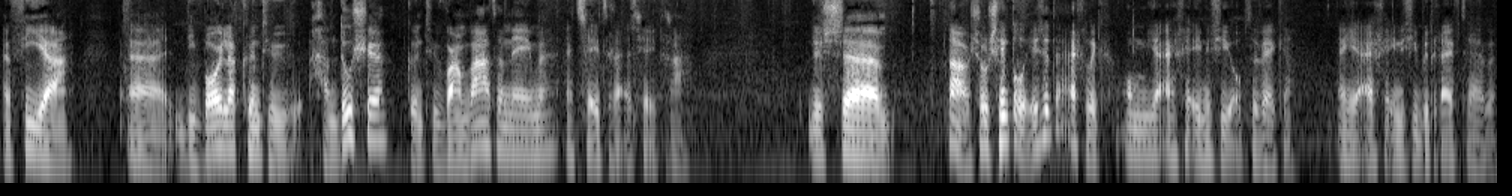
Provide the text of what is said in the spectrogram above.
En via uh, die boiler kunt u gaan douchen, kunt u warm water nemen, et cetera, et cetera. Dus uh, nou, zo simpel is het eigenlijk om je eigen energie op te wekken en je eigen energiebedrijf te hebben.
